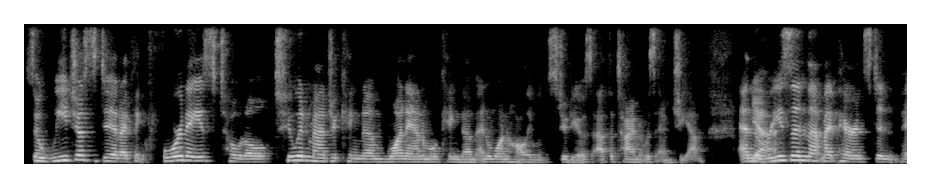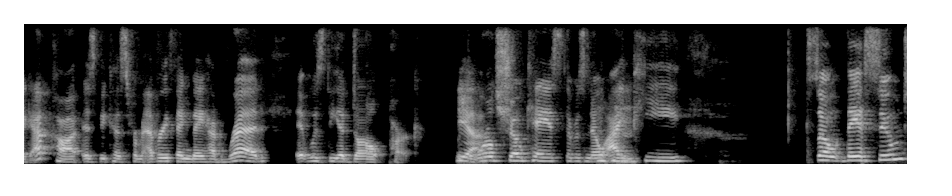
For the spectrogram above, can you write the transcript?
So we just did, I think, four days total two in Magic Kingdom, one Animal Kingdom, and one Hollywood Studios. At the time, it was MGM. And Yeah. the reason that my parents didn't pick Epcot is because from everything they had read, it was the adult park. Yeah. The World Showcase, there was no Mhm. IP. So they assumed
